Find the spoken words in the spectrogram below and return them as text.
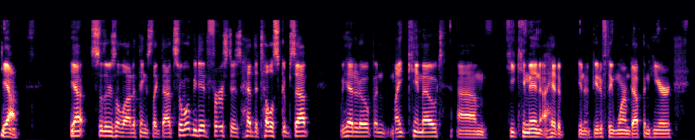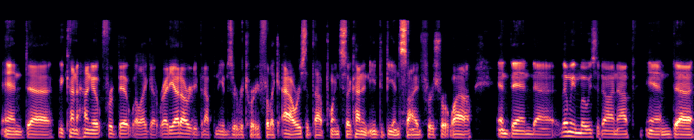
Yeah. Yeah. So there's a lot of things like that. So what we did first is had the telescopes up. We had it open. Mike came out. Um, he came in. I had a you know beautifully warmed up in here, and uh, we kind of hung out for a bit while I got ready. I'd already been up in the observatory for like hours at that point, so I kind of need to be inside for a short while. And then uh, then we moseyed on up and uh,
